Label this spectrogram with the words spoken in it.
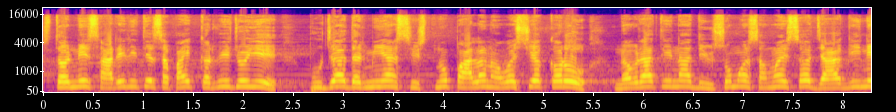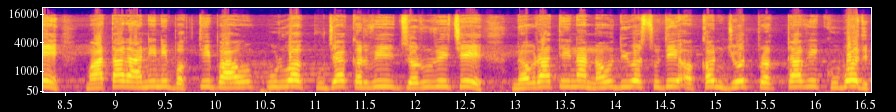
સ્થળની સારી રીતે સફાઈ કરવી જોઈએ. પૂજા દરમિયાન શિસ્તનું પાલન અવશ્ય કરો. નવરાત્રિના દિવસોમાં સમયસર જાગીને માતા રાણીની ભક્તિભાવપૂર્વક પૂજા કરવી જરૂરી છે. નવરાત્રિના નવ દિવસ સુધી અખંડ જ્યોત પ્રગટાવવી ખૂબ જ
